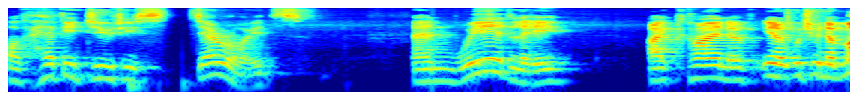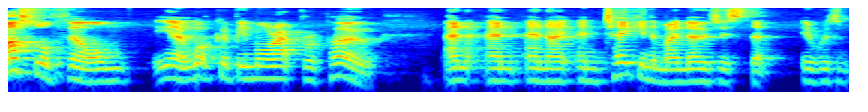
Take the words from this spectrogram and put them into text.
of heavy duty steroids, and weirdly, I kind of, you know, which in a muscle film, you know, what could be more apropos? And and and I and taking them, I noticed that it was,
